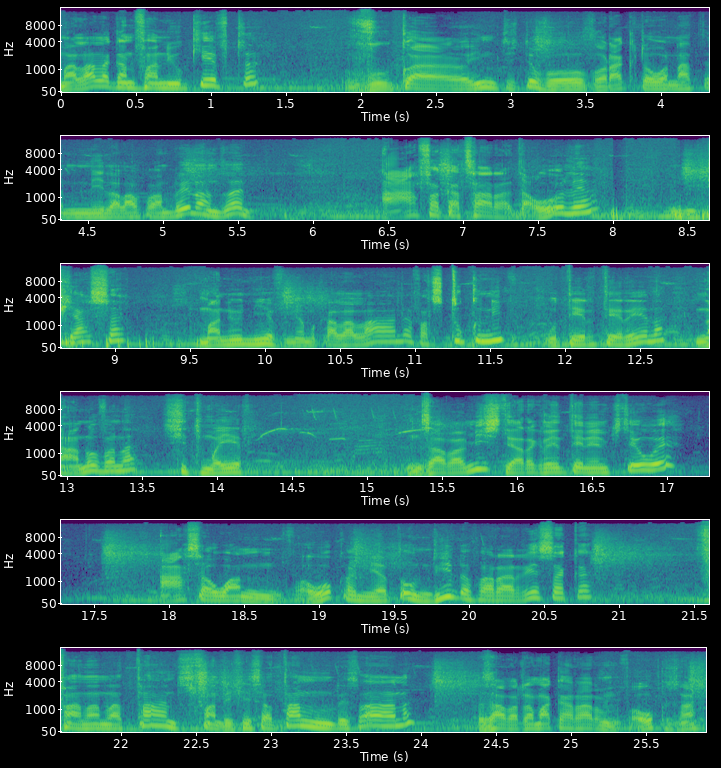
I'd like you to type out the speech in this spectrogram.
Malalaka ny fanehoan-kevitra, voka, inona moa izy teo, voarakitra ao anatin'ny lalàm-panorenana izany. Afaka tsara daholo ny mpiasa maneho ny heviny amin-kalalahana fa tsy tokony ho teriterena na hanaovana fito-mahery. Ny zava-misy dia araka ilay noteneniko teo hoe asa ho an'ny vahoaka ny atao indrindra fa raha resaka fananantany sy fandrefesan-tany no resahana, zavatra mankarary ny vahoaka izany.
